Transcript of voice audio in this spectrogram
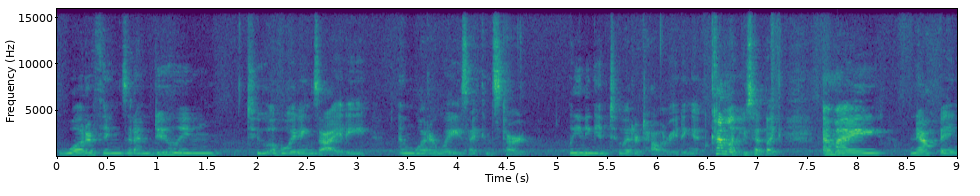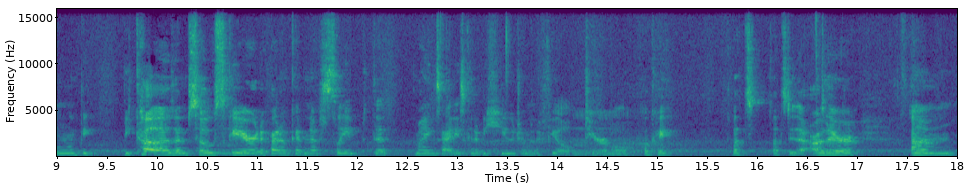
What are things that I'm doing to avoid anxiety, and what are ways I can start leaning into it or tolerating it? Kind of like you said, like, am I napping be- because I'm so scared if I don't get enough sleep that my anxiety is going to be huge? I'm going to feel mm-hmm. terrible. Okay, let's let's do that. Are there um,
